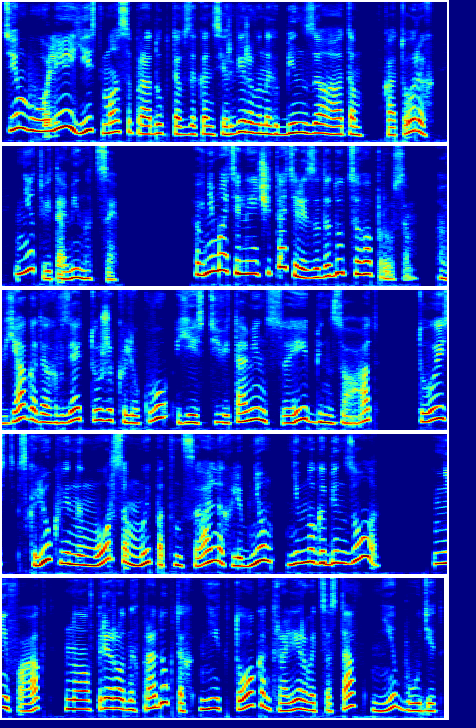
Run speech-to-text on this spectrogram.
Тем более есть масса продуктов, законсервированных бензоатом, в которых нет витамина С. Внимательные читатели зададутся вопросом. В ягодах взять ту же клюкву, есть витамин С, и бензоат. То есть с клюквенным морсом мы потенциально хлебнем немного бензола? Не факт, но в природных продуктах никто контролировать состав не будет,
